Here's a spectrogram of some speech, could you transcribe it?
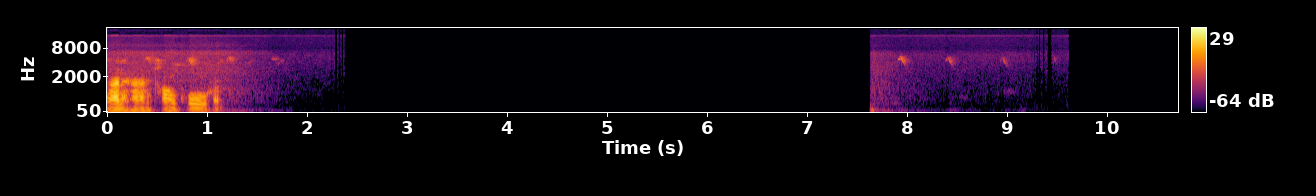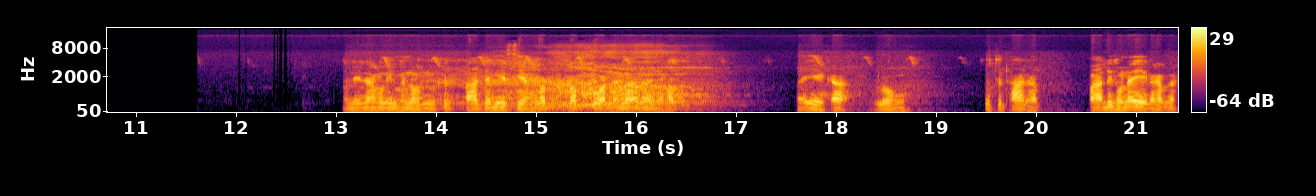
ร้านอาหารคลองคู่ครับอันนี้นั่งริมถนนคืออาจจะมีเสียงรถรบกวนนะนะหน่อยนะครับพระเอกก็ลงจุดสุดท้ายครับ ปลาดึงของนายเอกนะครับนะ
